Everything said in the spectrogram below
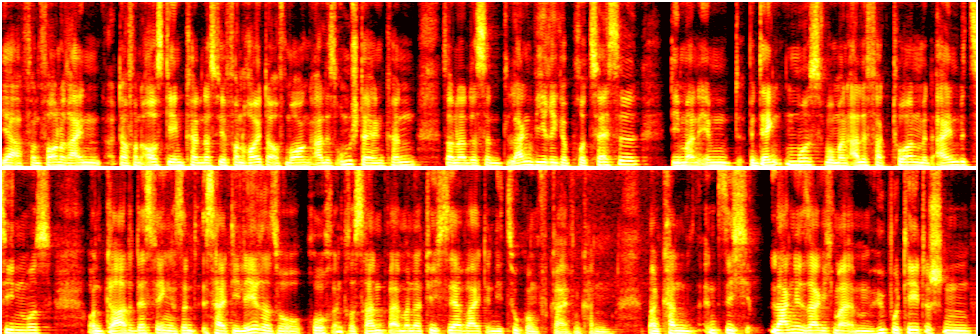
ja von vornherein davon ausgehen können, dass wir von heute auf morgen alles umstellen können, sondern das sind langwierige Prozesse, die man eben bedenken muss, wo man alle Faktoren mit einbeziehen muss. Und gerade deswegen sind, ist halt die Lehre so hochinteressant, weil man natürlich sehr weit in die Zukunft greifen kann. Man kann sich lange, sage ich mal, im hypothetischen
